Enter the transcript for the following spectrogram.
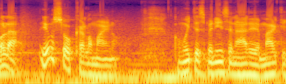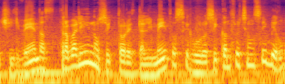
Olá, eu sou Carlo Maino. Com muita experiência na área de marketing e vendas, trabalhei nos setores de alimentos, seguros e construção civil.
